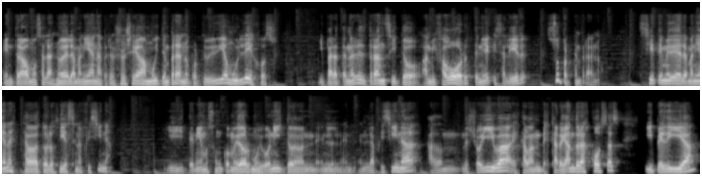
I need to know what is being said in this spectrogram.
entrábamos a las 9 de la mañana, pero yo llegaba muy temprano porque vivía muy lejos y para tener el tránsito a mi favor tenía que salir súper temprano. Siete y media de la mañana estaba todos los días en la oficina y teníamos un comedor muy bonito en, la oficina a donde yo iba, estaban descargando las cosas y pedía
